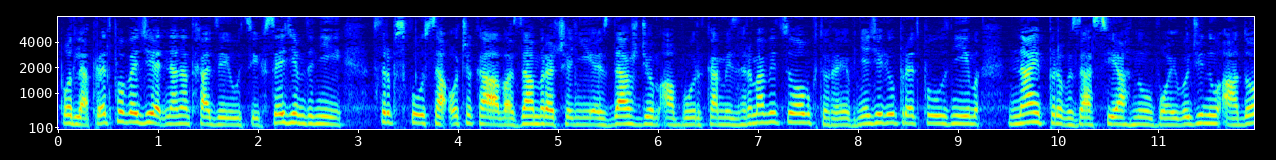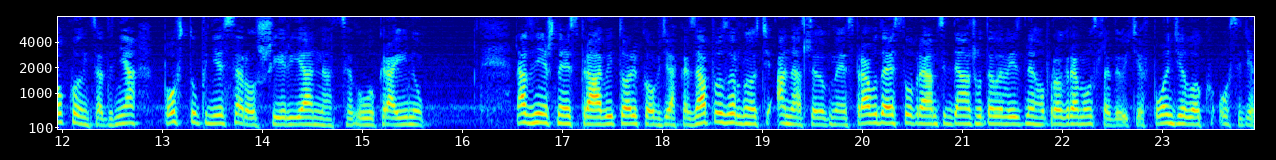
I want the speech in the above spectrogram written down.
Podľa predpovede na nadchádzajúcich 7 dní v Srbsku sa očakáva zamračenie s dažďom a búrkami s hrmavicou, ktoré v nedeľu predpoludním najprv zasiahnu Vojvodinu a do konca dňa postupne sa rozšíria na celú krajinu. Na dnešné správy toľko vďaka za pozornosť a následovné spravodajstvo v rámci nášho televízneho programu sledujte v pondelok o 17.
